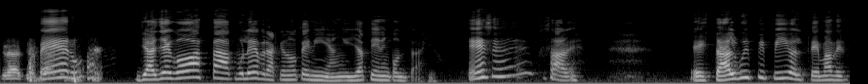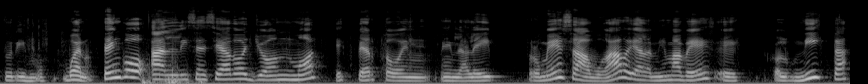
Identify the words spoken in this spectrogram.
gracias. Pero ya llegó hasta Culebra que no tenían y ya tienen contagio. Ese, ¿sabes? Está algo pipío el tema del turismo. Bueno, tengo al licenciado John Mott, experto en, la ley promesa, abogado y a la misma vez eh, columnista,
